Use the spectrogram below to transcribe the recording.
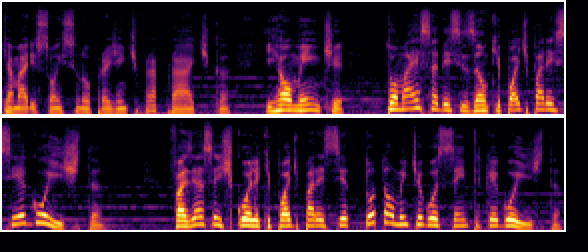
que a Marisol ensinou pra gente para prática e realmente tomar essa decisão que pode parecer egoísta, fazer essa escolha que pode parecer totalmente egocêntrica e egoísta,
